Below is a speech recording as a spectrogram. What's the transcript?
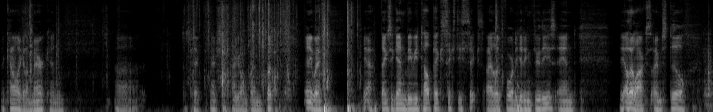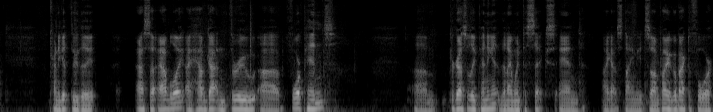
they're kind of like an American uh, to pick. Actually, pretty open. But anyway, yeah. Thanks again, BB Telpix 66. I look forward to getting through these. And the other locks, I'm still trying to get through the ASSA ABLOY. I have gotten through uh, four pins, um, progressively pinning it. Then I went to six, and I got stymied. So I'm probably going to go back to four,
